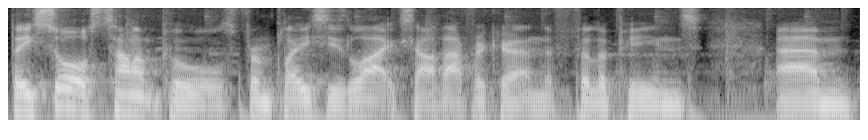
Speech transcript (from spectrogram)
they source talent pools from places like South Africa and the Philippines. Um,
